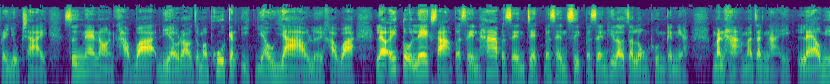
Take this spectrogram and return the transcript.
ประยุกต์ใช้ ซึ่งแน่นอนครับว่าเดี๋ยวเราจะมาพูดกันอีกยาวๆเลยครับว่า แล้วไอ้ตัวเลข 3% 5% 7% 10%ที่เราจะลงทุนกันเนี่ยมันหามาจากไหน แล้วมี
